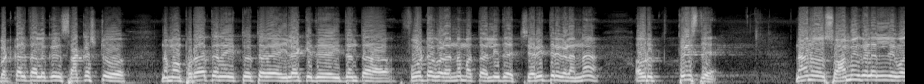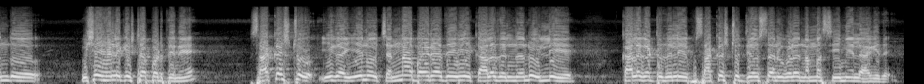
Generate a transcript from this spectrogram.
ಭಟ್ಕಳ ತಾಲೂಕಿಗೆ ಸಾಕಷ್ಟು ನಮ್ಮ ಪುರಾತನ ಇತ್ವತ್ವ ಇಲಾಖೆದು ಇದ್ದಂಥ ಫೋಟೋಗಳನ್ನು ಮತ್ತು ಅಲ್ಲಿದ್ದ ಚರಿತ್ರೆಗಳನ್ನು ಅವರು ತಿಳಿಸಿದೆ. ನಾನು ಸ್ವಾಮಿಗಳಲ್ಲಿ ಒಂದು ವಿಷಯ ಹೇಳಲಿಕ್ಕೆ ಇಷ್ಟಪಡ್ತೀನಿ. ಸಾಕಷ್ಟು ಈಗ ಏನು ಚೆನ್ನಭೈರಾದೇವಿಯ ಕಾಲದಿಂದಲೂ ಇಲ್ಲಿ ಕಾಲಘಟ್ಟದಲ್ಲಿ ಸಾಕಷ್ಟು ದೇವಸ್ಥಾನಗಳು ನಮ್ಮ ಸೀಮೆಯಲ್ಲಿ ಆಗಿದೆ.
